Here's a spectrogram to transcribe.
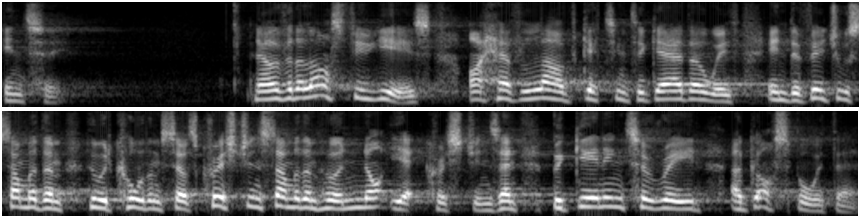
into. Now, over the last few years, I have loved getting together with individuals, some of them who would call themselves Christians, some of them who are not yet Christians, and beginning to read a gospel with them.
